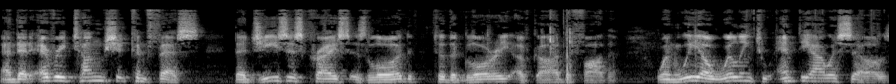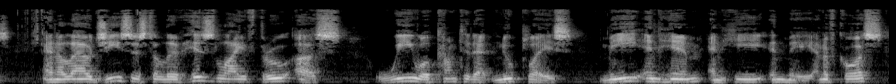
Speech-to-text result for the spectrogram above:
and that every tongue should confess that Jesus Christ is Lord to the glory of God the Father. When we are willing to empty ourselves and allow Jesus to live his life through us, we will come to that new place, me in him and he in me. And of course,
